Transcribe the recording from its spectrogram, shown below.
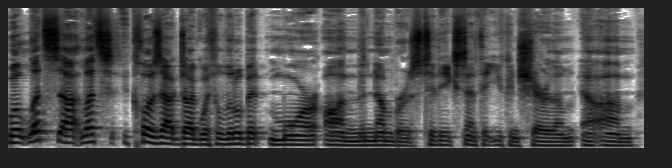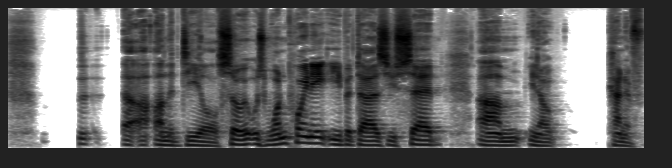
Well, let's uh, let's close out, Doug, with a little bit more on the numbers, to the extent that you can share them. Uh, um, uh, on the deal. So it was 1.8 EBITDA, as you said, um, you know, kind of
